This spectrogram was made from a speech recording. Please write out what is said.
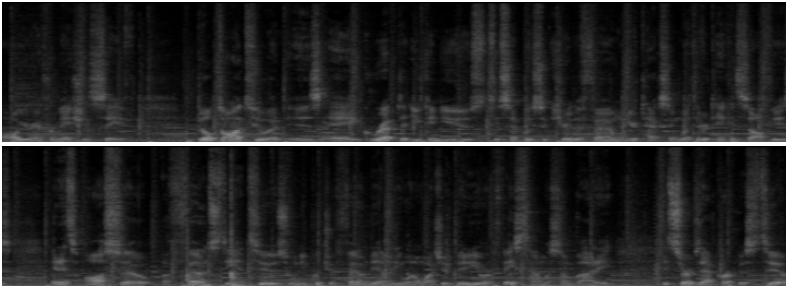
all your information safe. Built onto it is a grip that you can use to simply secure the phone when you're texting with it or taking selfies. And it's also a phone stand too, so when you put your phone down and you want to watch a video or FaceTime with somebody, it serves that purpose too.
